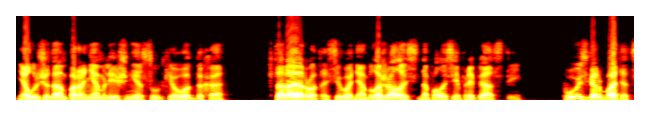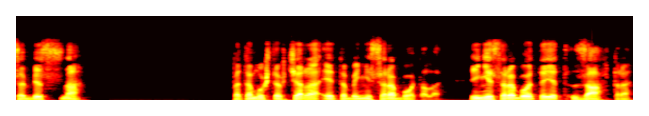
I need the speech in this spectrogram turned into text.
Я лучше дам парням лишние сутки отдыха. Вторая рота сегодня облажалась на полосе препятствий. Пусть горбатятся без сна. Потому что вчера это бы не сработало. И не сработает завтра.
